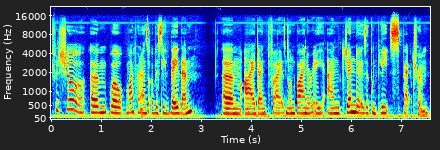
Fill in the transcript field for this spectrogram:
For sure. Um, well, my pronouns are obviously they, them. Um, I identify as non binary, and gender is a complete spectrum.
